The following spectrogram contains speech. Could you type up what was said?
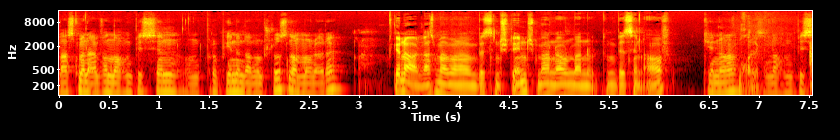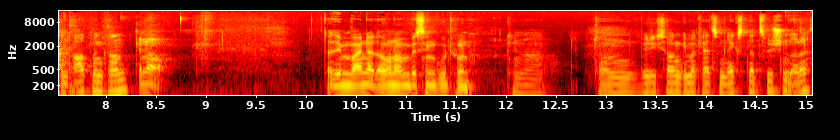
lasst man einfach noch ein bisschen und probieren ihn dann am Schluss nochmal, oder? Genau, lassen wir mal noch ein bisschen stehen, ich mache noch mal ein bisschen auf. Genau, dass er noch ein bisschen atmen kann. Genau. Da dem Wein halt auch noch ein bisschen gut tun. Genau. Dann würde ich sagen, gehen wir gleich zum nächsten dazwischen, oder?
